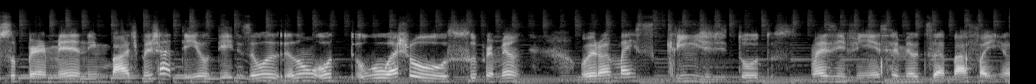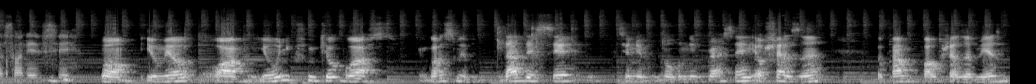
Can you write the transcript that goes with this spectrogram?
Superman, em Batman, já deu deles. Eu, eu, não, eu, eu acho o Superman o herói mais cringe de todos. Mas enfim, esse é meu desabafo aí em relação a DC. Bom, e o meu, ó, e o único filme que eu gosto, eu gosto mesmo, da DC, novo universo, é, o Shazam. Eu pago pau pro Shazam mesmo.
